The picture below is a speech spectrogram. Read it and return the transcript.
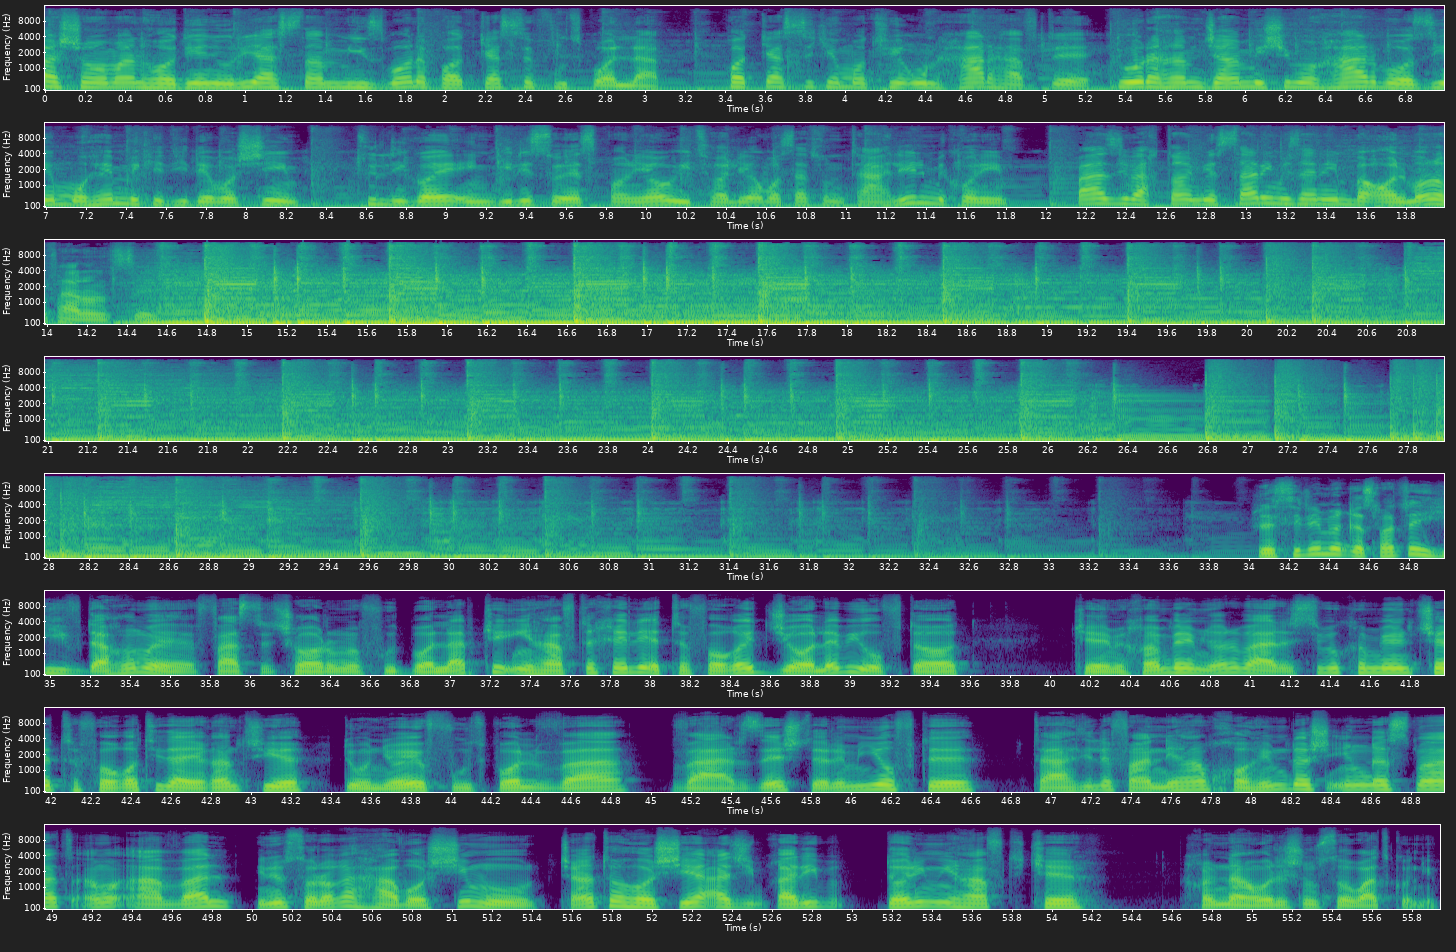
بر شما من هادی نوری هستم میزبان پادکست فوتبال لب. پادکستی که ما توی اون هر هفته دور هم جمع میشیم و هر بازی مهمی که دیده باشیم تو لیگای انگلیس و اسپانیا و ایتالیا واسهتون تحلیل می‌کنیم. بعضی وقتا هم یه سری می‌زنیم به آلمان و فرانسه. رسیدیم به قسمت 17 همه فصل چهارم فوتبال لب که این هفته خیلی اتفاقای جالبی افتاد که می‌خوایم بریم اینا رو بررسی بکنیم ببینیم چه اتفاقاتی دقیقا توی دنیای فوتبال و ورزش داره میفته تحلیل فنی هم خواهیم داشت این قسمت اما اول میریم سراغ هواشیمون. چند تا حاشیه عجیب غریب داریم این هفته که می‌خوایم نوارشون صحبت کنیم.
